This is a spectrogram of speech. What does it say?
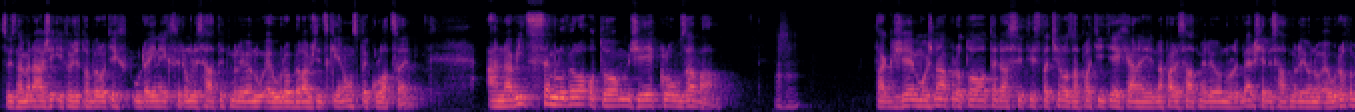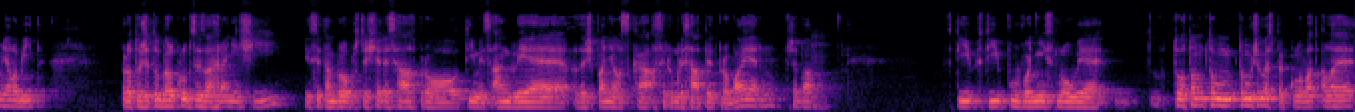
Což znamená, že i to, že to bylo těch údajných 75 milionů euro, byla vždycky jenom spekulace. A navíc se mluvilo o tom, že je klouzavá. Uh-huh. Takže možná proto teda si ty stačilo zaplatit těch, já nevím, 50 milionů liber, 60 milionů euro to mělo být, protože to byl klub ze zahraničí, jestli tam bylo prostě 60 pro týmy z Anglie, ze Španělska a 75 pro Bayern třeba v té původní smlouvě. To, to, to, to můžeme spekulovat, ale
